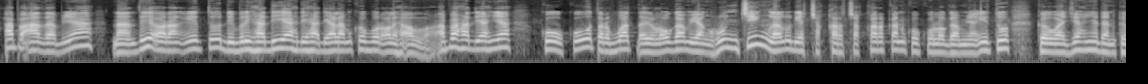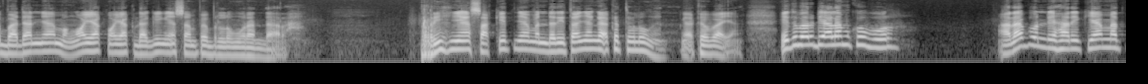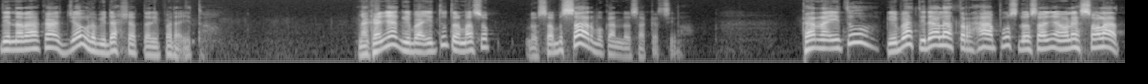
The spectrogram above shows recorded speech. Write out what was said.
apa azabnya? Nanti orang itu diberi hadiah di, di alam kubur oleh Allah. Apa hadiahnya? Kuku terbuat dari logam yang runcing, lalu dia cakar-cakarkan kuku logamnya itu ke wajahnya dan ke badannya, mengoyak-ngoyak dagingnya sampai berlumuran darah. Perihnya, sakitnya, menderitanya nggak ketulungan, nggak kebayang. Itu baru di alam kubur. Adapun di hari kiamat di neraka jauh lebih dahsyat daripada itu. Makanya gibah itu termasuk dosa besar bukan dosa kecil. Karena itu gibah tidaklah terhapus dosanya oleh sholat.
